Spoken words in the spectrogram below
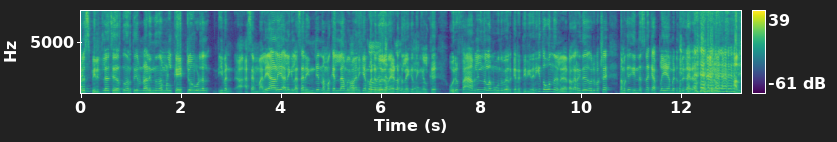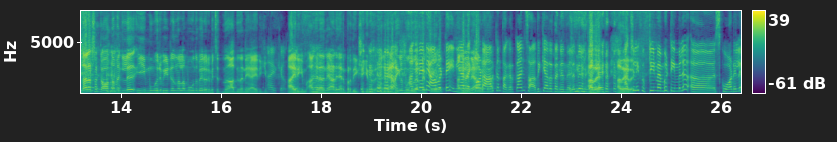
ഒരു സ്പിരിറ്റിൽ ചേർത്ത് നിർത്തിയിട്ടുണ്ടാണ് ഇന്ന് നമ്മൾക്ക് ഏറ്റവും കൂടുതൽ ഈവൻ ആസ് എ മലയാളി അല്ലെങ്കിൽ ആസ് എൻ ഇന്ത്യൻ നമുക്കെല്ലാം അഭിമാനിക്കാൻ പറ്റുന്ന ഒരു നേട്ടത്തിലേക്ക് നിങ്ങൾക്ക് ഒരു ഫാമിലിയിൽ നിന്നുള്ള മൂന്ന് പേർക്ക് തന്നെ തിരിയുന്നത് എനിക്ക് തോന്നുന്നില്ല കേട്ടോ. കാരണം ഇത് ഒരു പക്ഷേ നമുക്ക് ഗിന്നസിനൊക്കെ അപ്ലൈ ചെയ്യാൻ പറ്റുന്ന ഒരു കാര്യമാണ്. ഒരു അന്താരാഷ്ട്ര ടൂർണമെന്റിൽ ഈ ഒരു വീട്ടിൽ നിന്നുള്ള മൂന്ന് പേര് ഒരുമിച്ച് എത്തുന്നത് ആദ്യം തന്നെ ആയിരിക്കും. ആയിരിക്കും. അങ്ങനെ തന്നെയാണ് ഞാൻ പ്രതീക്ഷിക്കുന്നത്. അങ്ങനെയാണെങ്കിൽ മൂന്ന് പേരുടെ ആർക്കും തകർക്കാൻ സാധിക്കാതെ തന്നെ നിലനിൽക്കും. ആക്ച്വലി ഫിഫ്റ്റീൻ മെമ്പർ ടീമിൽ സ്ക്വാഡിൽ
